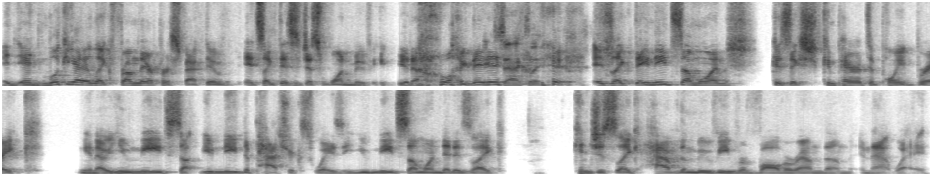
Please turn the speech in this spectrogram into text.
and, looking at it like from their perspective, it's like this is just one movie, you know? like they Exactly. It's like they need someone because they compare it to Point Break. You know, you need some, you need the Patrick Swayze. You need someone that is like can just like have the movie revolve around them in that way.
